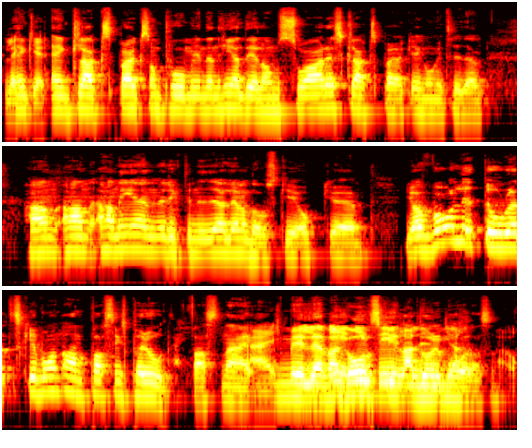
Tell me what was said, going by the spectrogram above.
Läcker. En klackspark som påminner en hel del om Suarez klackspark en gång i tiden. Han, han, han är en riktig nia, Lewandowski, och eh, jag var lite orolig att det skulle vara en anpassningsperiod. Fast nej, med in- Lewandowski då är det mål alltså. Ja,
